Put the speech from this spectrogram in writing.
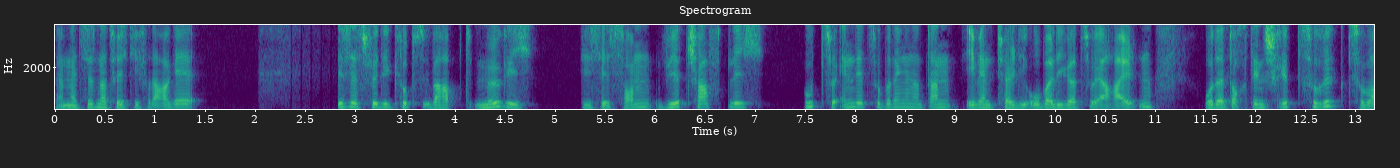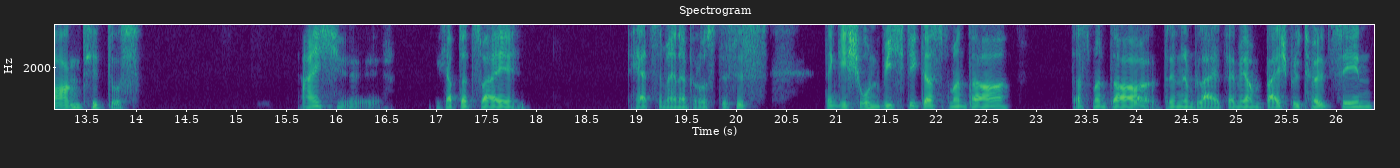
Ähm, jetzt ist natürlich die Frage, ist es für die Clubs überhaupt möglich, die Saison wirtschaftlich gut zu Ende zu bringen und dann eventuell die Oberliga zu erhalten oder doch den Schritt zurück zu wagen, Titus? Ja, ich ich habe da zwei Herzen in meiner Brust. Das ist, denke ich, schon wichtig, dass man da, dass man da drinnen bleibt. Wenn wir am Beispiel Tölz sehen,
